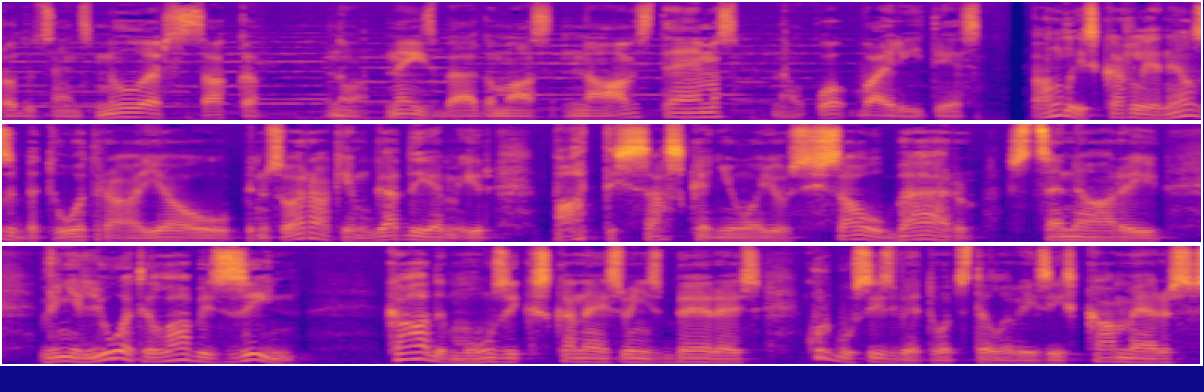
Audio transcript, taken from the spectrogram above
producents Millers saka, no neizbēgamās nāves tēmas nav ko vairīties. Anglijas karaliene Elizabete II jau pirms vairākiem gadiem ir pati saskaņojusi savu bērnu scenāriju. Viņa ļoti labi zina, kāda mūzika skanēs viņas bērēs, kur būs izvietotas televīzijas kameras,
